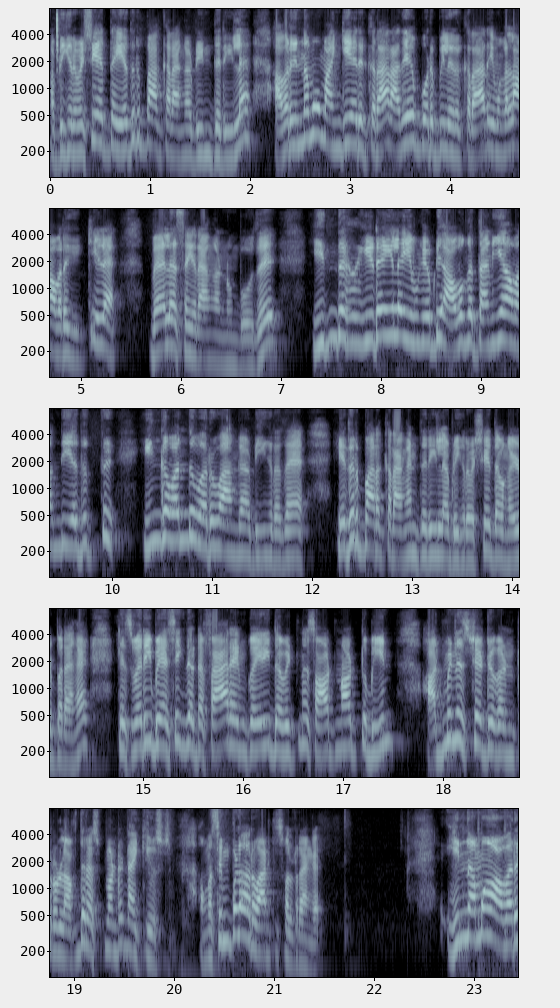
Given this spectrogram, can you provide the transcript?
அப்படிங்கிற விஷயத்தை எதிர்பார்க்குறாங்க அப்படின்னு தெரியல. அவர் இன்னமும் அங்கேயே இருக்கிறார். அதே பொறுப்பில் இருக்கிறார். இவங்கெல்லாம் அவருக்கு கீழே வேலை செய்கிறாங்கன்னும் போது இந்த இடையில் இவங்க எப்படி அவங்க தனியாக வந்து எதிர்த்து இங்கே வந்து வருவாங்க அப்படிங்கிறத எதிர்பார்க்குறாங்கன்னு தெரியல அப்படிங்கிற விஷயத்தை அவங்க எழுப்புறாங்க. It is very basic that fair enquiry the witness ought not to been administrative control of the respondent accused அவங்க சிம்பிளாக ஒரு வார்த்தை சொல்கிறாங்க இன்னமும் அவர்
